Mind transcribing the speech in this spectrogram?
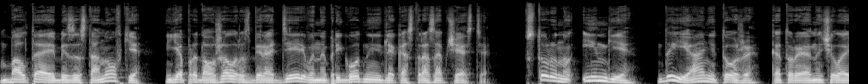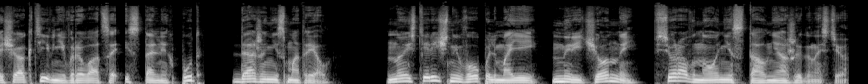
Болтая без остановки, я продолжал разбирать дерево на пригодные для костра запчасти. В сторону Инги, да и Ани тоже, которая начала еще активнее вырываться из стальных пут, даже не смотрел. Но истеричный вопль моей «нареченной» все равно не стал неожиданностью.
